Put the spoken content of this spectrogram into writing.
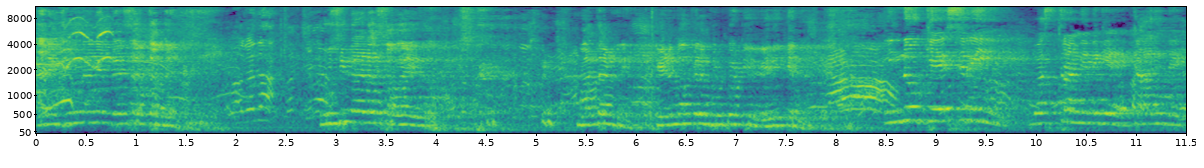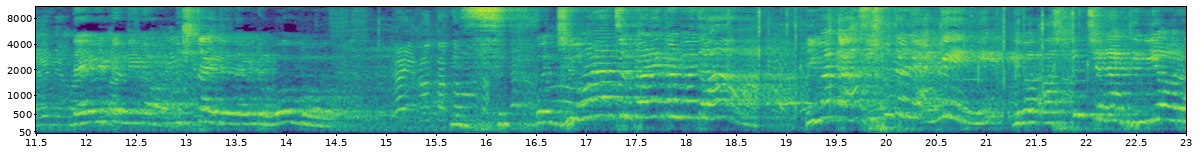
ನನಗೆ ಜೀವನನೇ ಬೇಸಾಗ್ತವೆ ಉಸಿರಾಡೋ ಸಮಯ ಇದು. ಮಾತಾಡ್ರಿ. ಹೆಣ್ಮಕ್ಳು ಬಿಟ್ಕೊಟ್ಟಿವಿ ವೇದಿಕೆ ಇನ್ನು ಕೇಸರಿ ವಸ್ತ್ರ ನಿನಗೆ ಕಾಲಿದೆ. ದಯವಿಟ್ಟು ನೀನು ಇಷ್ಟ ಇದ್ರೆ ದಯವಿಟ್ಟು ಹೋಗ್ಬೋದು. ಇವಾಗ ಸುಷ್ಮಿತಲ್ಲಿ ಹಂಗೆ ಇರಿ. ಇವಾಗ ಅಷ್ಟು ಚೆನ್ನಾಗಿ ದಿವ್ಯ ಅವರು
